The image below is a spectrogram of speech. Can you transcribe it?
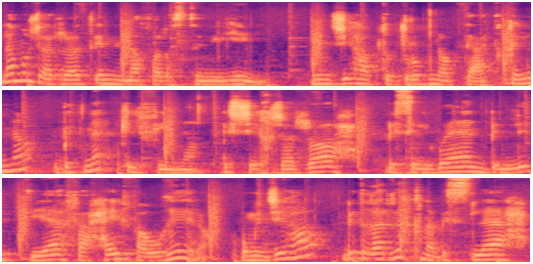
لمجرد إننا فلسطينيين. من جهة بتضربنا وبتعتقلنا وبتنكل فينا بالشيخ جراح بسلوان باللد يافا حيفا وغيرها. ومن جهة بتغرقنا بالسلاح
